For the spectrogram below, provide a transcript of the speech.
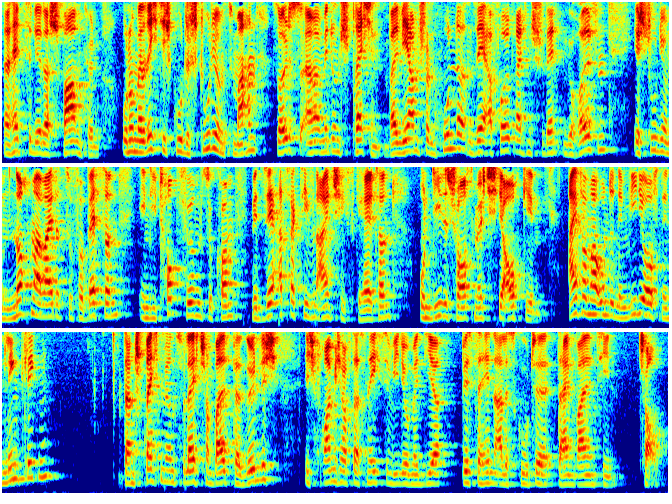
Dann hättest du dir das sparen können. Und um ein richtig gutes Studium zu machen, solltest du einmal mit uns sprechen, weil wir haben schon hunderten sehr erfolgreichen Studenten geholfen, ihr Studium nochmal weiter zu verbessern, in die Top-Firmen zu kommen mit sehr attraktiven Einstiegsgehältern. Und diese Chance möchte ich dir auch geben. Einfach mal unter dem Video auf den Link klicken, dann sprechen wir uns vielleicht schon bald persönlich. Ich freue mich auf das nächste Video mit dir. Bis dahin alles Gute, dein Valentin. Ciao.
